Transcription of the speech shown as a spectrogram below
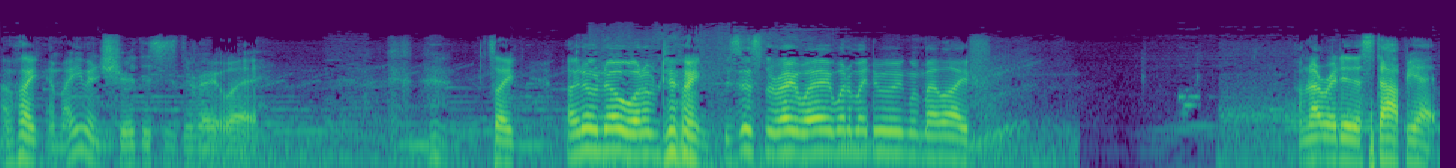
I'm like, am I even sure this is the right way? it's like, I don't know what I'm doing. Is this the right way? What am I doing with my life? I'm not ready to stop yet.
